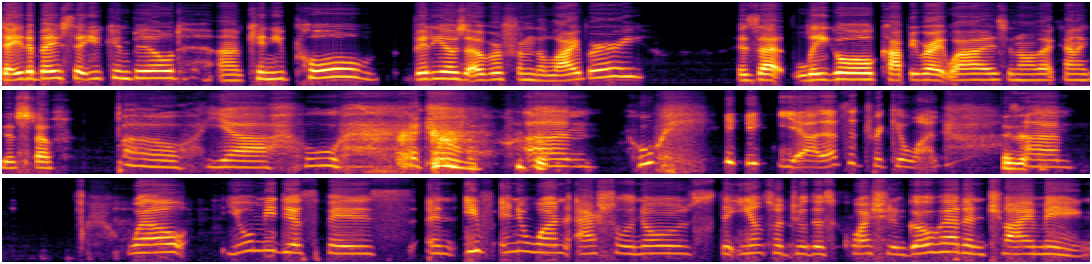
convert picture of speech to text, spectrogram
database that you can build. Uh, can you pull videos over from the library? Is that legal, copyright-wise, and all that kind of good stuff? Oh, yeah. Um, yeah, that's a tricky one. Is it? Um, well, your media space, and if anyone actually knows the answer to this question, go ahead and chime in.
